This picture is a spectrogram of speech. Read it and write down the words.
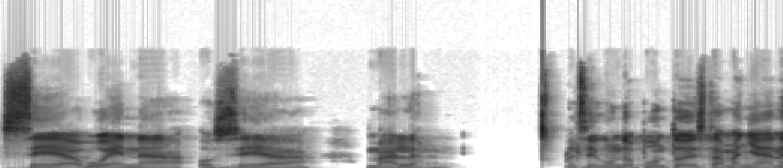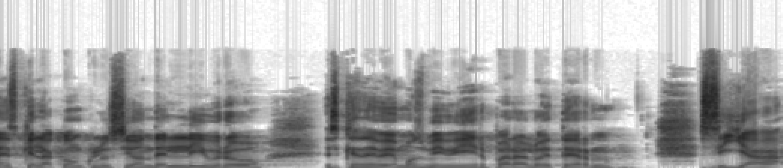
sea buena o sea mala. El segundo punto de esta mañana es que la conclusión del libro es que debemos vivir para lo eterno. Si ya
